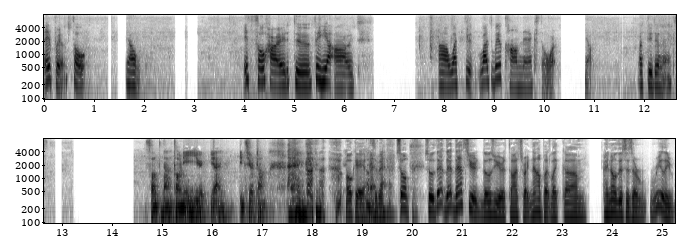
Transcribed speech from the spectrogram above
April. So yeah, it's so hard to figure out uh, what to, what will come next or yeah, what to do next. So Tony, you yeah, it's your turn. okay, I'll submit. So, so that, that that's your those are your thoughts right now. But like, um, I know this is a really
